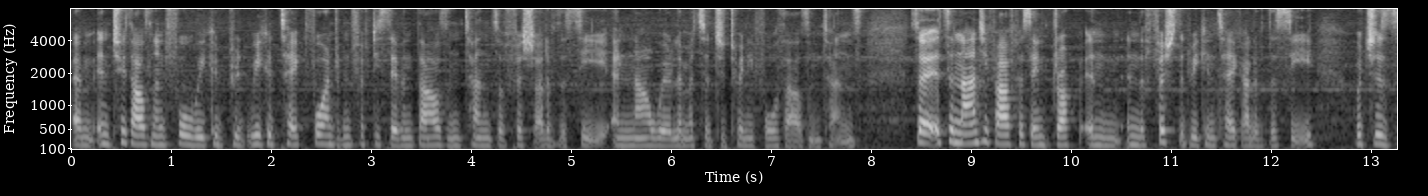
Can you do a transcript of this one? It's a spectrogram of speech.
um, in 2004, we could we could take 457,000 tons of fish out of the sea, and now we're limited to 24,000 tons. So it's a 95% drop in, in the fish that we can take out of the sea, which is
